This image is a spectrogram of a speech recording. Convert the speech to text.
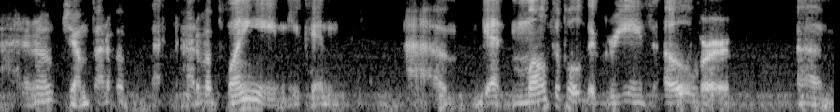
I don't know, jump out of a out of a plane. You can um, get multiple degrees over, um,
